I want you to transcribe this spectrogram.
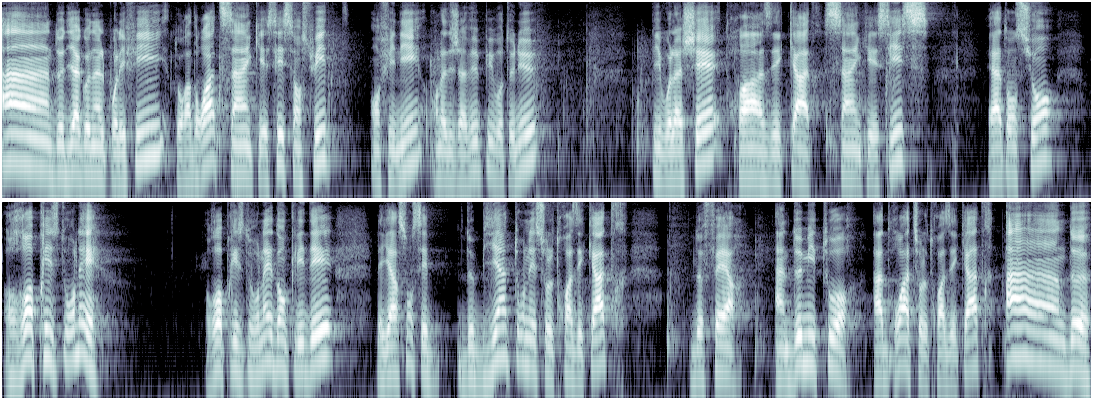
1 de diagonale pour les filles, tour à droite, 5 et 6. Ensuite, on finit, on a déjà vu, pivot tenu, pivot lâché, 3 et 4, 5 et 6. Et attention, reprise tournée. Reprise tournée, donc l'idée, les garçons, c'est de bien tourner sur le 3 et 4, de faire un demi-tour à droite sur le 3 et 4, 1, 2,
